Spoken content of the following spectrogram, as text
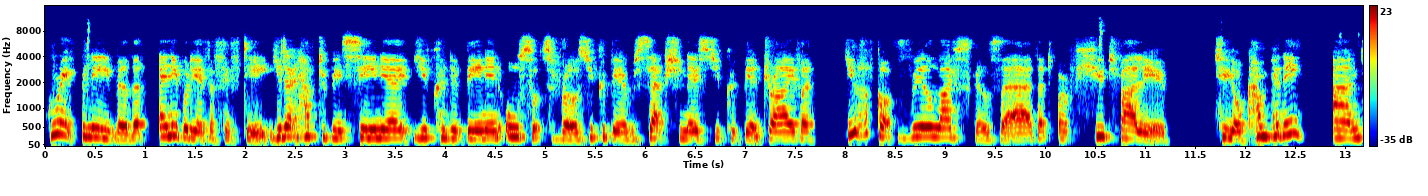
great believer that anybody over 50, you don't have to be senior. You could have been in all sorts of roles. You could be a receptionist. You could be a driver. You have got real life skills there that are of huge value to your company and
